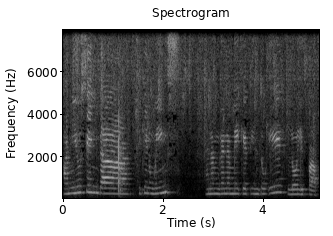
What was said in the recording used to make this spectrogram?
I'm using the chicken wings and I'm gonna make it into a lollipop.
